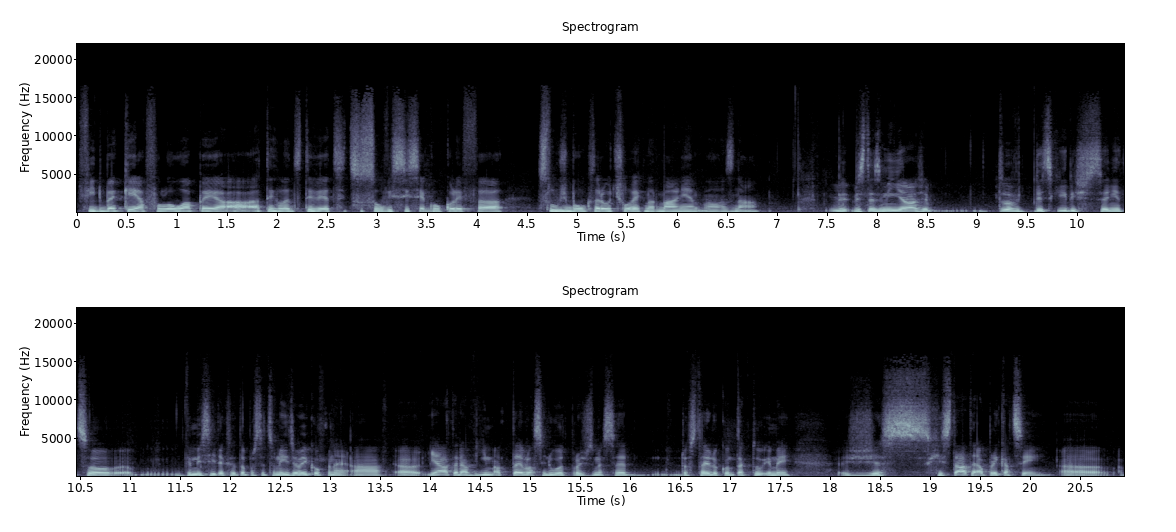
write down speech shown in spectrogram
feedbacky a follow-upy a, a tyhle ty věci, co souvisí s jakoukoliv eh, službou, kterou člověk normálně eh, zná. Vy, vy jste zmínila, že to vždycky, když se něco eh, vymyslí, tak se to prostě co nejdříve vykopne. A já teda vím, a to je vlastně důvod, proč jsme se dostali do kontaktu i my, že chystáte aplikaci, uh,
